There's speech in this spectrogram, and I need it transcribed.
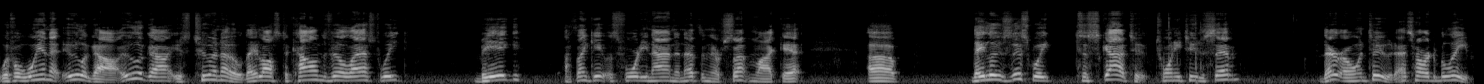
with a win at Oologah. Oologah is 2 and 0. They lost to Collinsville last week. Big. I think it was 49 to nothing or something like that. Uh, they lose this week to Skiatook 22 to 7. They're 0 2. That's hard to believe.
